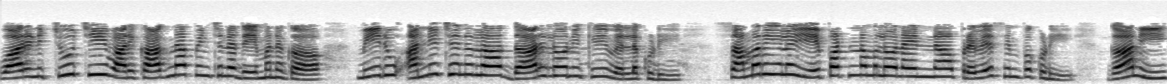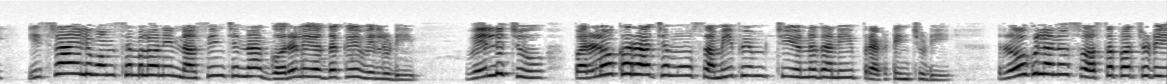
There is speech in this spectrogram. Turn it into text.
వారిని చూచి వారికి ఆజ్ఞాపించినదేమనగా మీరు అన్ని జనుల దారిలోనికి వెళ్ళకుడి సమరీయుల ఏ పట్టణములోనైనా ప్రవేశింపకుడి గాని ఇస్రాయేలు వంశములోని నశించిన గొర్రెల యొద్దకే వెళ్ళుడి. వెళ్ళుచు పరలోక రాజ్యము సమీపించి ఉన్నదని ప్రకటించుడి. రోగులను స్వస్థపరచుడి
